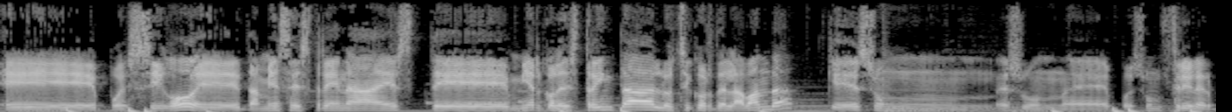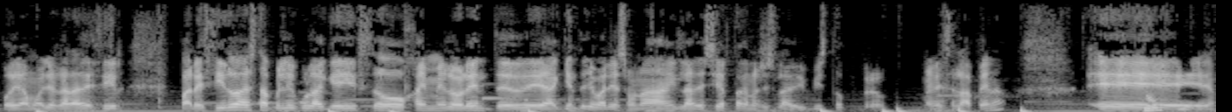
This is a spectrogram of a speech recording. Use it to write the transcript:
Eh, pues sigo, eh, también se estrena este miércoles 30 Los chicos de la banda, que es un es un eh, pues un thriller podríamos llegar a decir parecido a esta película que hizo Jaime Lorente de a quién te llevarías a una isla desierta que no sé si la habéis visto pero merece la pena. Eh,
